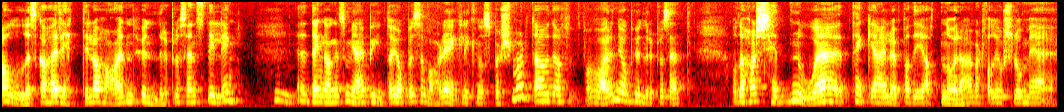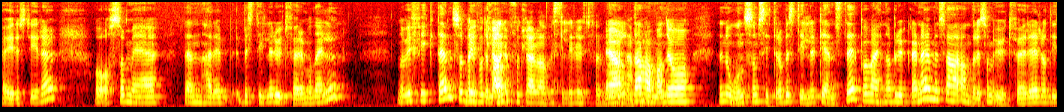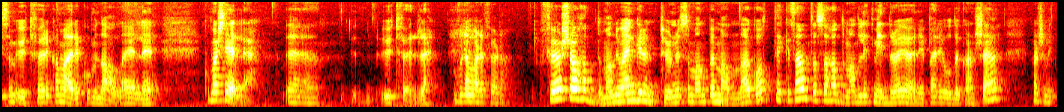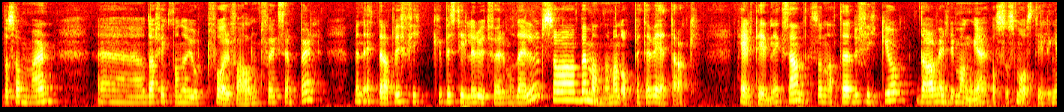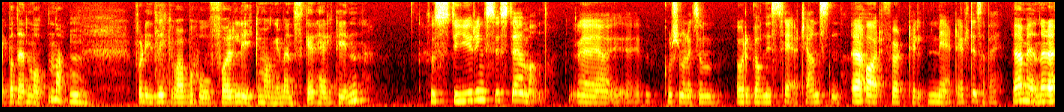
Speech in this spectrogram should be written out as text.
alle skal ha rett til å ha en 100% stilling. Mm. Den gangen som jeg begynte å jobbe, så var det egentlig ikke noe spørsmål. Da, da var en jobb 100% og det har skjedd noe, tenker jeg, i løpet av de 18 åra, i hvert fall i Oslo, med Høyre-styret. Og også med den her bestiller-utfører-modellen. Når vi fikk den, så begynte forklar, man Forklar hva bestiller-utfører-modellen ja. Da har man jo noen som sitter og bestiller tjenester på vegne av brukerne, mens det er andre som utfører. Og de som utfører, kan være kommunale eller kommersielle eh, utførere. Hvordan var det før, da? Før så hadde man jo en grunnturnus som man bemanna godt. ikke sant? Og så hadde man litt mindre å gjøre i perioder, kanskje. Kanskje midt på sommeren. Eh, og da fikk man jo gjort forefallent, f.eks. For Men etter at vi fikk bestiller-utfører-modellen, så bemanna man opp etter vedtak hele tiden. ikke sant? Sånn at eh, du fikk jo da veldig mange også småstillinger på den måten. da. Mm. Fordi det ikke var behov for like mange mennesker hele tiden. Så styringssystemene eh, hvordan man liksom organiserer tjenesten, ja. har ført til mer deltidsarbeid. Jeg mener det.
